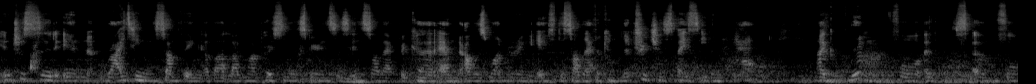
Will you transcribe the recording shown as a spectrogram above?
interested in writing something about like my personal experiences in south africa and i was wondering if the south african literature space even had like room for um, for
